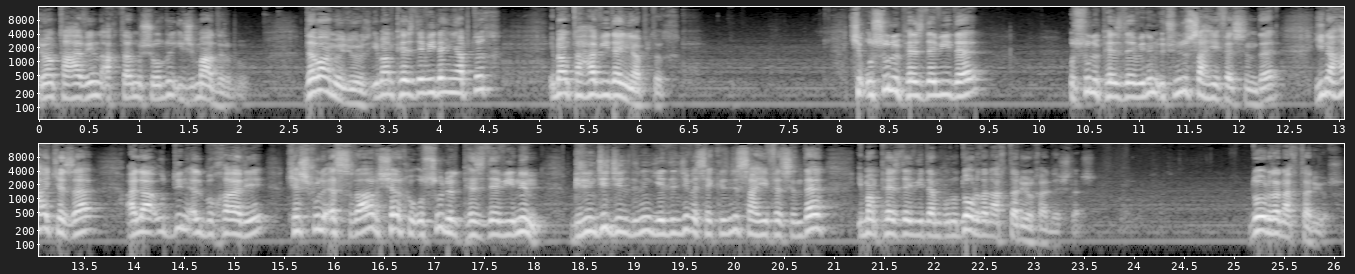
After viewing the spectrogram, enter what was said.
İmam Tahavi'nin aktarmış olduğu icmadır bu. Devam ediyoruz. İmam Pezdevi'den yaptık. İmam Tahavi'den yaptık. Ki usulü Pezdevi'de usulü Pezdevi'nin üçüncü sayfasında yine hakeza Alauddin el-Bukhari Keşful Esrar Şerh-i Usulül Pezdevi'nin birinci cildinin yedinci ve sekizinci sayfasında İmam Pezdevi'den bunu doğrudan aktarıyor kardeşler. Doğrudan aktarıyor.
